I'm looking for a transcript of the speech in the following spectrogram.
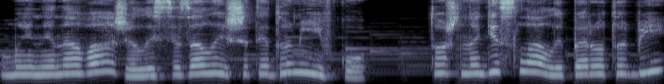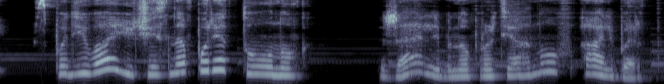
Ми не наважилися залишити домівку, тож надіслали перо тобі, сподіваючись на порятунок, жалібно протягнув Альберт.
